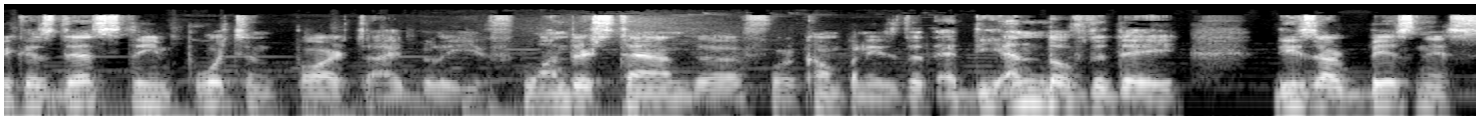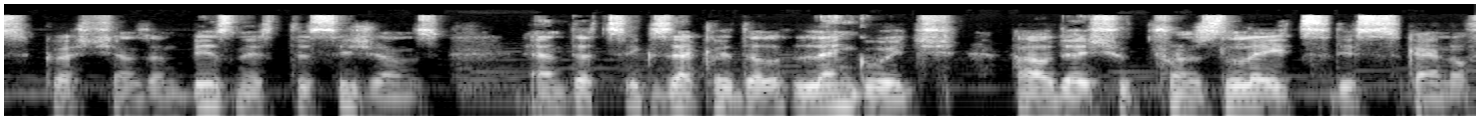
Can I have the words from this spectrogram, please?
Because that's the important part, I believe, to understand uh, for companies that at the end of the day, these are business questions and business decisions. And that's exactly the language how they should translate this kind of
